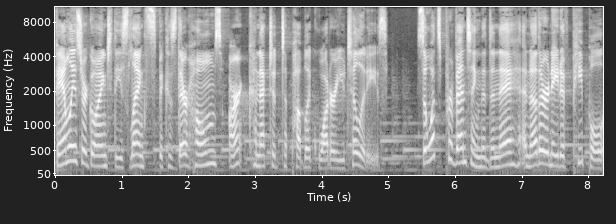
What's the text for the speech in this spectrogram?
Families are going to these lengths because their homes aren't connected to public water utilities. So, what's preventing the Dene and other native people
